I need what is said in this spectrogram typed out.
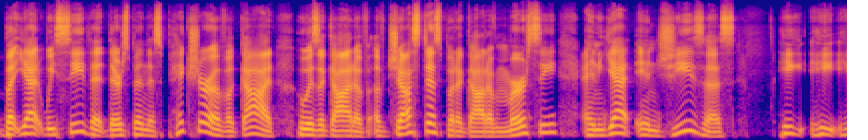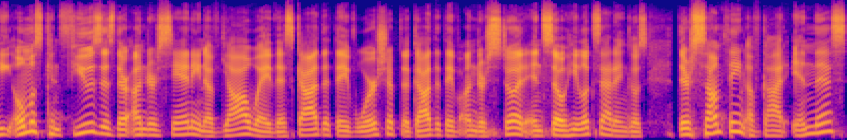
But yet we see that there's been this picture of a God who is a God of, of justice, but a God of mercy. And yet in Jesus, he, he, he almost confuses their understanding of Yahweh, this God that they've worshiped, the God that they've understood. And so he looks at it and goes, There's something of God in this,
